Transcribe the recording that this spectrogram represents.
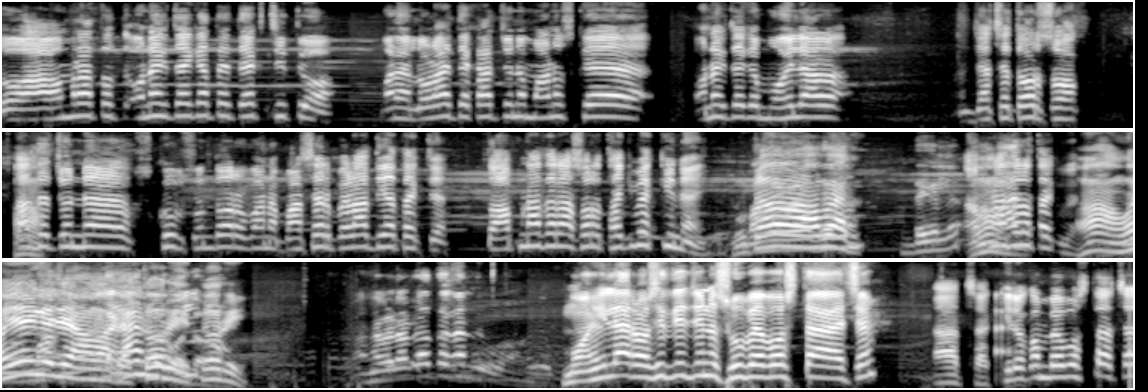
তো আমরা তো অনেক জায়গাতে দেখছি তো মানে লড়াই দেখার জন্য মানুষকে অনেক জায়গায় মহিলা যাচ্ছে দর্শক তাদের জন্য খুব সুন্দর মানে বাঁশের বেড়া দিয়ে থাকছে তো আপনাদের আসরে থাকবে কি নাই আপনাদেরও থাকবে হ্যাঁ হয়ে গেছে আমাদের তরি তরি মহিলা রসিদের জন্য সুব্যবস্থা আছে আচ্ছা কীরকম ব্যবস্থা আছে?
